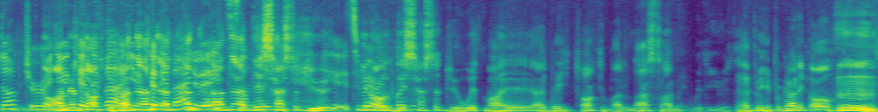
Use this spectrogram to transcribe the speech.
a doctor, No, and I'm you a can, doctor, eva- and, you and, can and, and, evaluate and, something. and this has to do. It's you very know, important. this has to do with my. Uh, we talked about it last time. With the use the Hippocratic oath, Mm.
